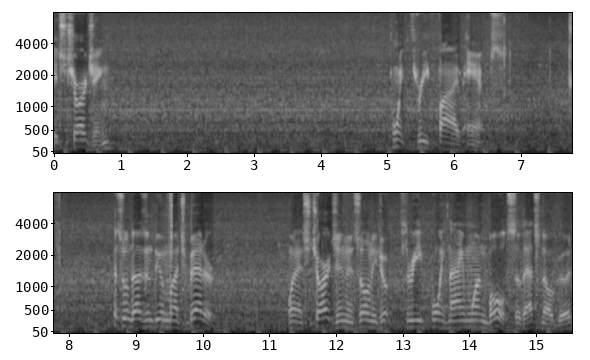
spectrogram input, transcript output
it's charging 0.35 amps. This one doesn't do much better. When it's charging, it's only 3.91 volts, so that's no good.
